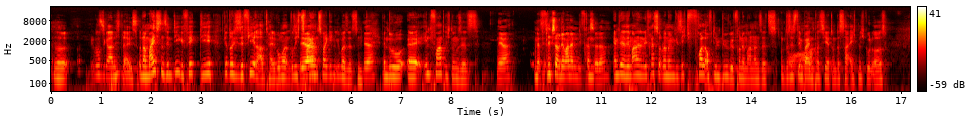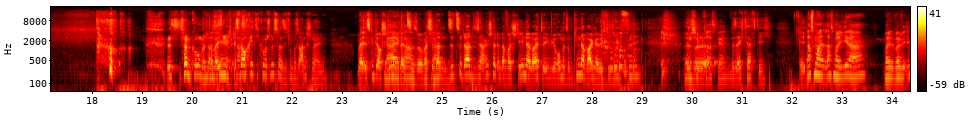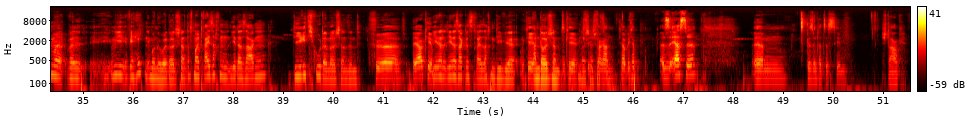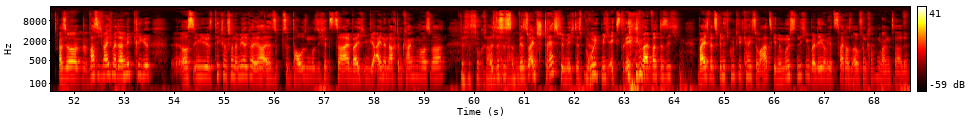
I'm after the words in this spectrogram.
also, das ist gar nicht nice. Und am meisten sind die gefickt, die, es gibt doch diese Viererabteile, wo man, wo sich zwei Ja. und zwei gegenüber sitzen. Ja, Wenn du äh, in Fahrtrichtung sitzt, ja. Und- dann fliegst du auf dem anderen in die Fresse, oder? entweder dem anderen in die Fresse oder mit dem Gesicht voll auf den Bügel von dem anderen sitzt. Und das ist den Boah. beiden passiert und das sah echt nicht gut aus. Das ist schon komisch, Das aber irgendwie, es wäre auch richtig komisch, müsste man sich im Bus anschnallen. Weil es gibt ja auch Ja, ja, Stehplätze, klar. so, weißt Ja, du, dann sitzt du da, die sind angestellt und einfach stehen da Leute irgendwie rum mit so einem Kinderwagen, der durch die Gegend fliegt. Also, das ist schon krass, gell? Das ist echt heftig. Lass mal, lass mal jeder, weil, weil wir immer, weil irgendwie, wir haten immer nur über Deutschland, lass mal drei Sachen jeder sagen, die richtig gut an Deutschland sind. Für, ja, okay. Jeder, jeder sagt jetzt drei Sachen, die wir Okay. an Deutschland, Okay, an ich, Deutschland ich fange schätzen. an. Ich habe, ich habe, also das erste, ähm, Gesundheitssystem. Stark. Also, was ich manchmal da mitkriege, äh, aus irgendwie TikToks von Amerika, ja, äh, 17.000 muss ich jetzt zahlen, weil ich irgendwie eine Nacht im Krankenhaus war. Das ist so krass. Also, das Alter. ist wäre so ein Stress für mich, das Ja. beruhigt mich extrem, einfach, dass ich weiß, wenn es mir nicht gut geht, kann ich zum Arzt gehen und muss nicht überlegen, ob ich jetzt 2000 Euro für einen Krankenwagen zahle.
